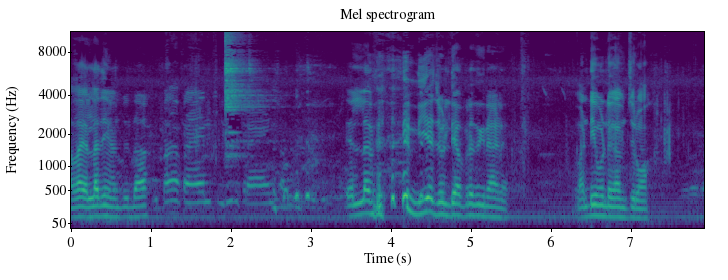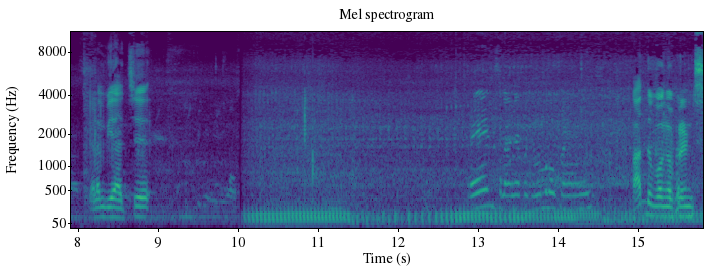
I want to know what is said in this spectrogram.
அதான் எல்லாத்தையும் நினைச்சுதா? எல்லாமே நீயே சொல்லிட்டு அப்புறத்துக்கு நான். வண்டி மட்டும் காமிச்சிருவோம். கிளம்பியாச்சு. ஃப்ரெண்ட்ஸ் பார்த்து போங்க ஃப்ரெண்ட்ஸ்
